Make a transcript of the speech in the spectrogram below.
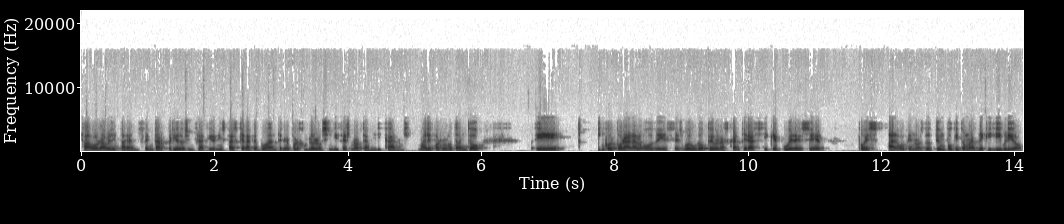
favorable para enfrentar periodos inflacionistas que la que puedan tener, por ejemplo, los índices norteamericanos. ¿vale? Por lo tanto, eh, incorporar algo de sesgo europeo en las carteras sí que puede ser pues algo que nos dote un poquito más de equilibrio,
